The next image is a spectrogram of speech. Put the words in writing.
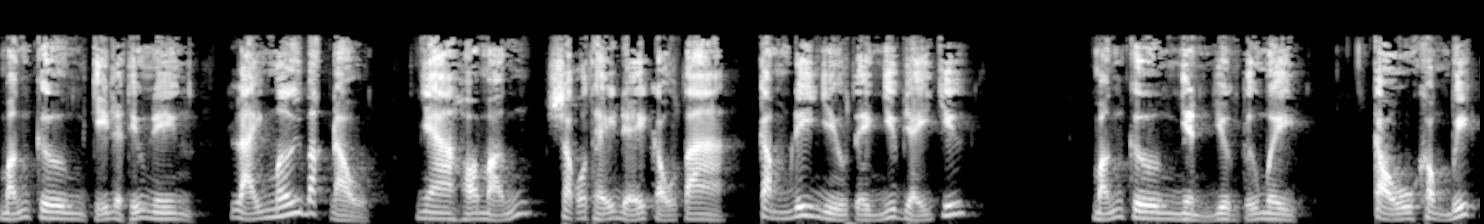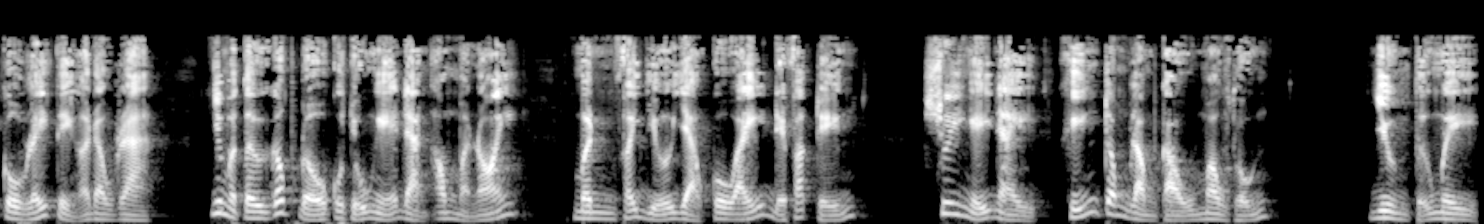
Mẫn Cương chỉ là thiếu niên, lại mới bắt đầu, nhà họ Mẫn sao có thể để cậu ta cầm đi nhiều tiền như vậy chứ? Mẫn Cương nhìn Dương Tử Mi, cậu không biết cô lấy tiền ở đâu ra, nhưng mà từ góc độ của chủ nghĩa đàn ông mà nói, mình phải dựa vào cô ấy để phát triển. Suy nghĩ này khiến trong lòng cậu mâu thuẫn. Dương Tử Mi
